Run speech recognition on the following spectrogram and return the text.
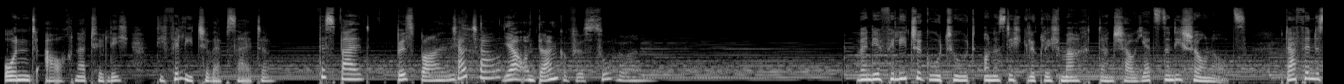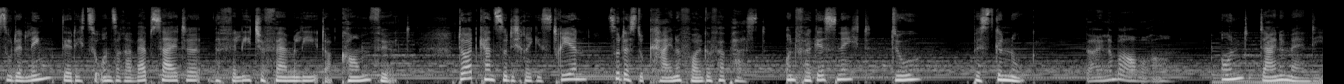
und auch natürlich die Felice Webseite. Bis bald. Bis bald. Ciao, ciao. Ja, und danke fürs Zuhören. Wenn dir Felice gut tut und es dich glücklich macht, dann schau jetzt in die Show Notes. Da findest du den Link, der dich zu unserer Webseite thefelicefamily.com führt. Dort kannst du dich registrieren, sodass du keine Folge verpasst. Und vergiss nicht, du bist genug. Deine Barbara. Und deine Mandy.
